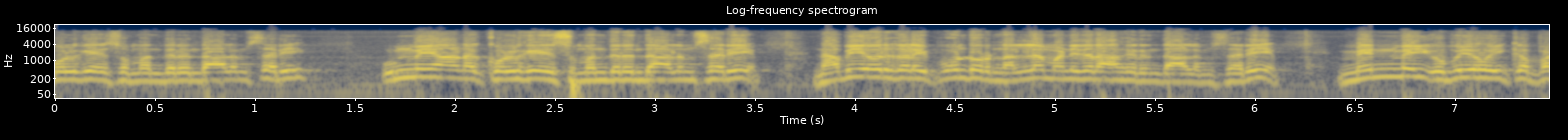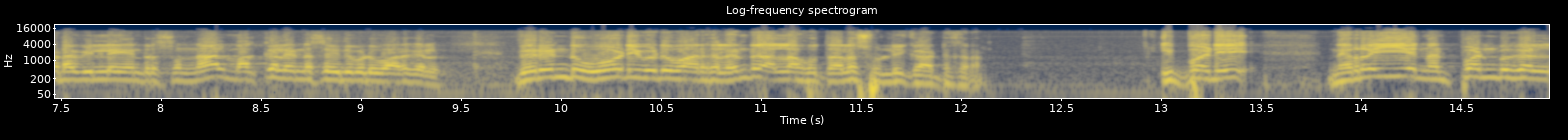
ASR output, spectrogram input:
கொள்கையை சுமந்திருந்தாலும் சரி உண்மையான கொள்கையை சுமந்திருந்தாலும் சரி நபியவர்களை போன்ற ஒரு நல்ல மனிதராக இருந்தாலும் சரி மென்மை உபயோகிக்கப்படவில்லை என்று சொன்னால் மக்கள் என்ன செய்து விடுவார்கள்? விருண்டு ஓடி விடுவார்கள் என்று அல்லாஹு தாலா சொல்லி காட்டுகிறான். இப்படி நிறைய நட்பண்புகள்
